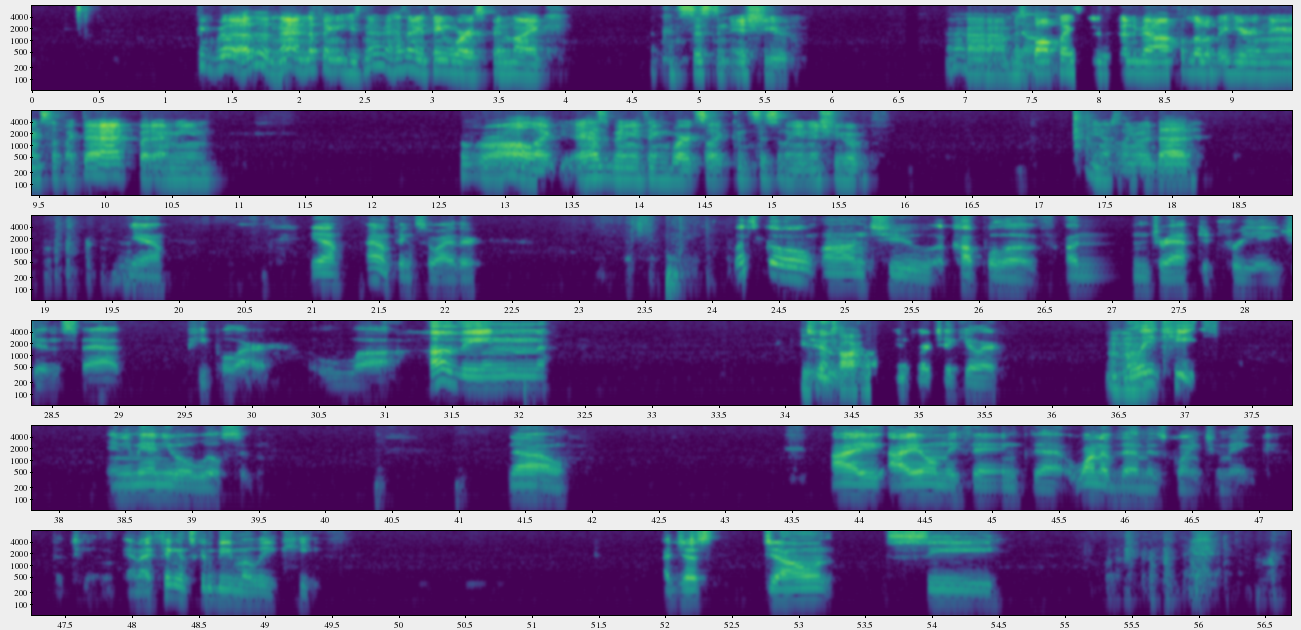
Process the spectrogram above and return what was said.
think really other than that, nothing. He's never has anything where it's been like a consistent issue. Um, his No. ball placement has been off a little bit here and there and stuff like that, but I mean, overall, like it hasn't been anything where it's like consistently an issue of you know something really bad. Yeah. Yeah, I don't think so either. Let's go on to a couple of undrafted free agents that people are loving People Two. talking. in particular. Mhm. Malik Heath and Emanuel Wilson. Now, I I only think that one of them is going to make the team, and I think it's going to be Malik Heath. I just don't see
